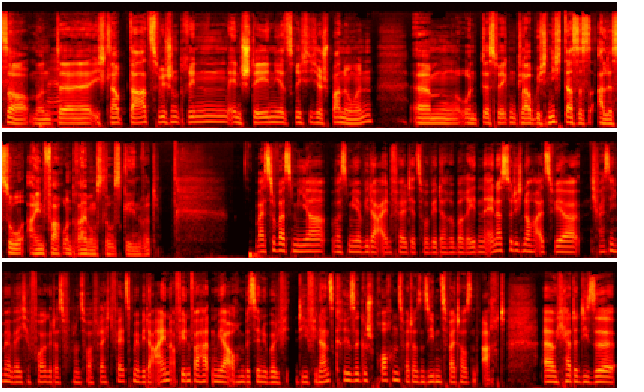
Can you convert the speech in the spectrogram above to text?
So, und ja. äh, ich glaube, da zwischendrin entstehen jetzt richtige Spannungen. Ähm, und deswegen glaube ich nicht, dass es alles so einfach und reibungslos gehen wird. Weißt du, was mir, was mir wieder einfällt, jetzt wo wir darüber reden? Erinnerst du dich noch, als wir, ich weiß nicht mehr, welche Folge das von uns war, vielleicht fällt es mir wieder ein. Auf jeden Fall hatten wir auch ein bisschen über die Finanzkrise gesprochen, 2007, 2008. Äh, ich hatte diese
